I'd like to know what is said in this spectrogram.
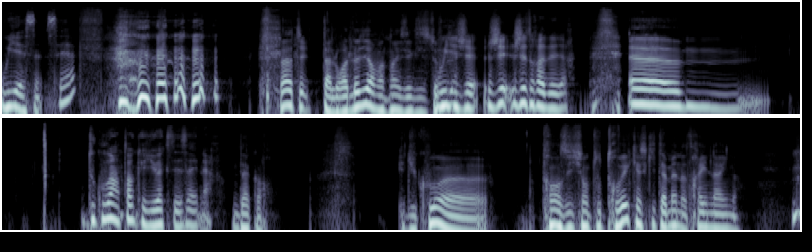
oui, SNCF. Ça, tu as le droit de le dire maintenant, ils existent Oui, j'ai le droit de le dire. Euh, du coup, en tant que UX designer. D'accord. Et du coup, euh, transition toute trouvée, qu'est-ce qui t'amène à Trainline?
